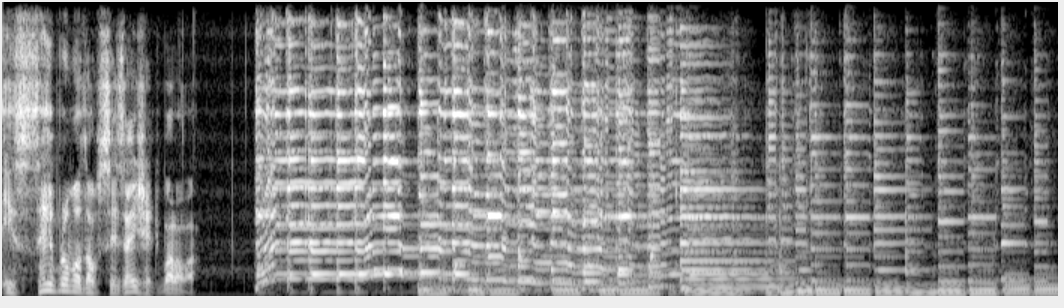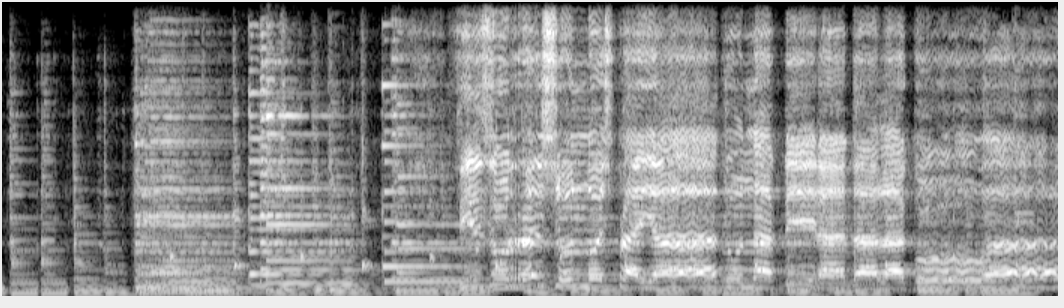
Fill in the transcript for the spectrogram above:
E sempre um modal pra vocês aí, gente. Bora lá. Espraiado na beira da lagoa.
